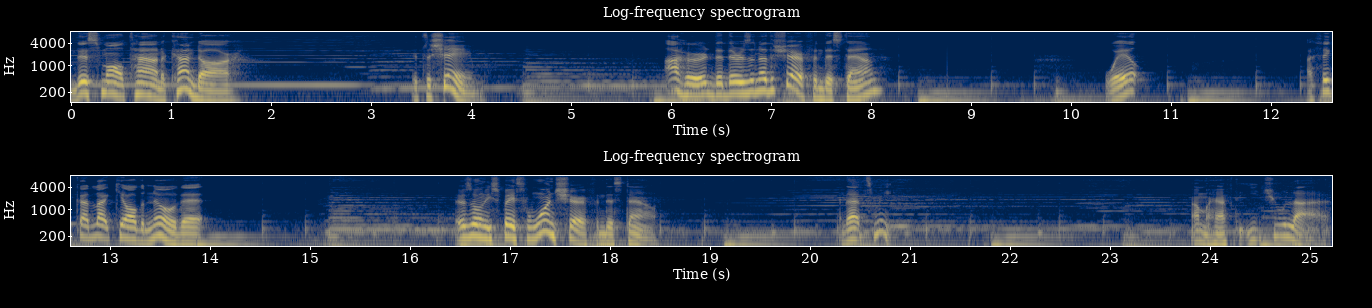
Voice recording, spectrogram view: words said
In this small town of Kandar, it's a shame. I heard that there's another sheriff in this town. Well, I think I'd like y'all to know that there's only space for one sheriff in this town. And that's me. I'm gonna have to eat you alive.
